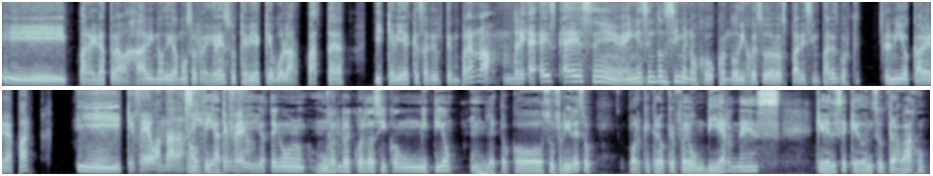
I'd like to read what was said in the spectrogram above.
Y para ir a trabajar y no digamos el regreso, que había que volar pata y que había que salir temprano. No, hombre, a es- a ese, en ese entonces sí me enojó cuando dijo eso de los pares impares porque el mío cabal era par. Y qué feo andar así. No, fíjate qué feo. que yo tengo un, un recuerdo así con mi tío. Le tocó sufrir eso, porque creo que fue un viernes que él se quedó en su trabajo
